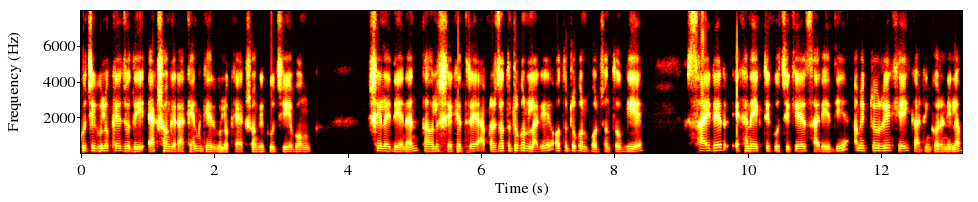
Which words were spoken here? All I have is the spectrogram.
কুচিগুলোকে যদি একসঙ্গে রাখেন ঘেরগুলোকে একসঙ্গে কুচি এবং সেলাই দিয়ে নেন, তাহলে সেক্ষেত্রে আপনার যতটুকুন লাগে অতটুকুন পর্যন্ত গিয়ে সাইডের এখানে একটি কুচিকে ছাড়িয়ে দিয়ে আমি একটু রেখেই কাটিং করে নিলাম।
